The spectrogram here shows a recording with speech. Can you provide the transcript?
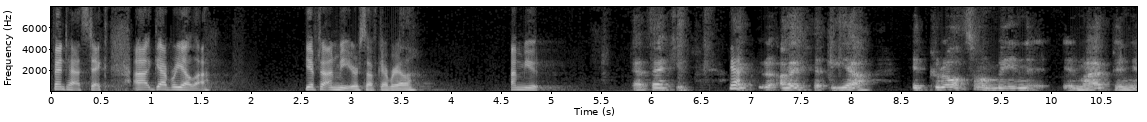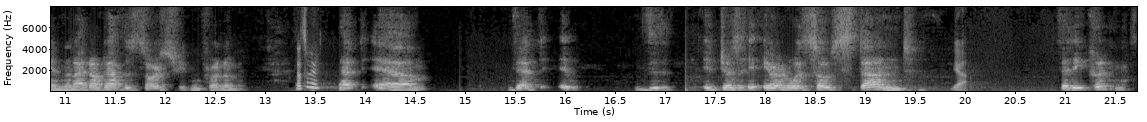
Fantastic. Uh, Gabriella, you have to unmute yourself, Gabriella. Unmute. Yeah, thank you. Yeah. I, I, yeah. It could also mean, in my opinion, and I don't have the source sheet in front of me. That's okay. That um, that it, it just Aaron was so stunned. Yeah. That he couldn't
